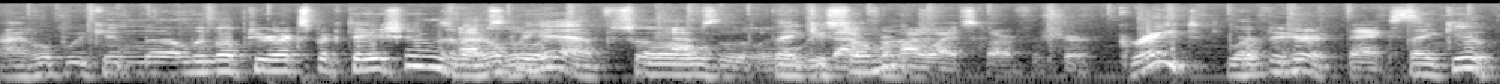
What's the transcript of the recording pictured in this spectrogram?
I hope we can uh, live up to your expectations, and I hope we have. So, Absolutely. thank we'll you be back so for much. my wife's car for sure. Great. Love to hear it. Thanks. Thank you.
